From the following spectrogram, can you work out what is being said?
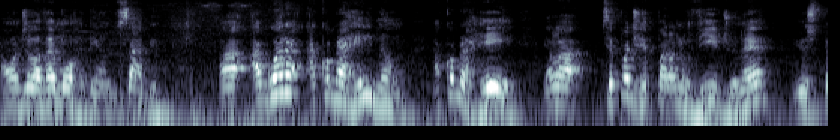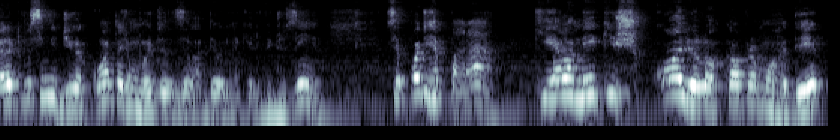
onde ela vai mordendo, sabe? agora, a Cobra Rei não. A Cobra Rei, ela. Você pode reparar no vídeo, né? Eu espero que você me diga quantas mordidas ela deu naquele videozinho. você pode reparar que ela meio que escolhe o local para morder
